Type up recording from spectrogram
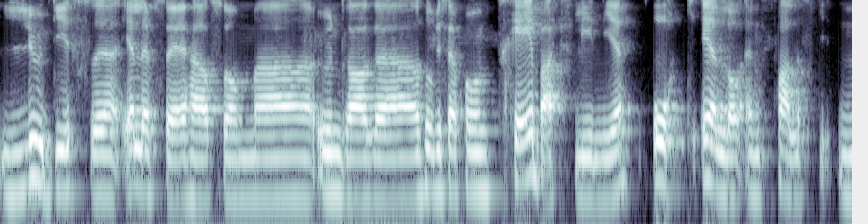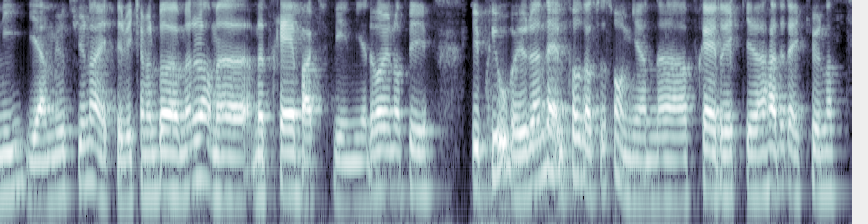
Ludis uh, eh, LFC här som uh, undrar uh, hur vi ser på en trebackslinje och eller en falsk nia mot United. Vi kan väl börja med det där med, med trebackslinje. Det var ju något vi, vi provade ju en del förra säsongen. Eh, Fredrik, eh, hade det kunnat,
